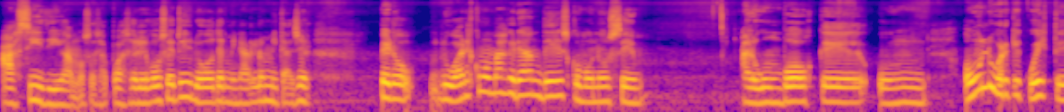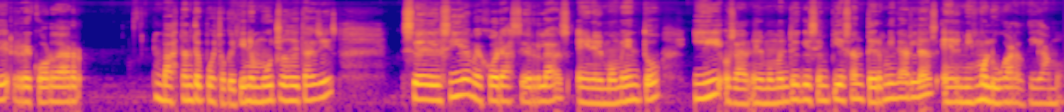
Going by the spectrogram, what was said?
así, digamos, o sea, puedo hacer el boceto y luego terminarlo en mi taller. Pero lugares como más grandes, como no sé, algún bosque un, o un lugar que cueste recordar bastante, puesto que tiene muchos detalles, se decide mejor hacerlas en el momento y, o sea, en el momento en que se empiezan, terminarlas en el mismo lugar, digamos.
